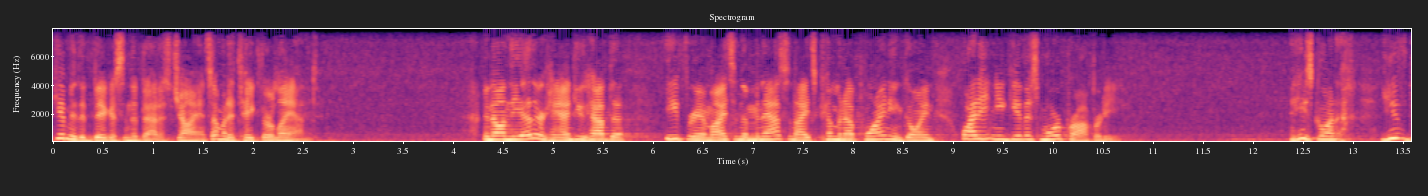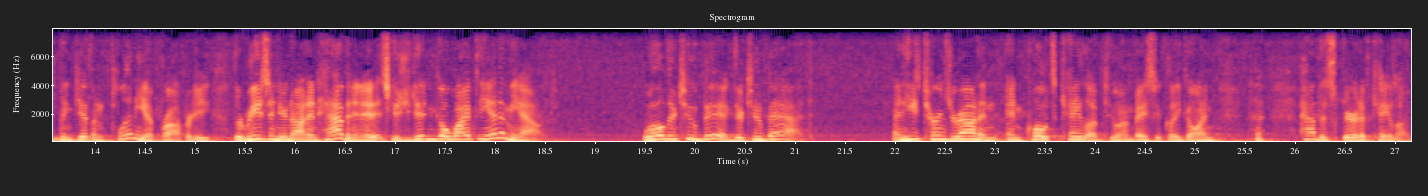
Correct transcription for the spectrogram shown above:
Give me the biggest and the baddest giants. I'm going to take their land. And on the other hand, you have the Ephraimites and the Manassanites coming up whining, going, Why didn't you give us more property? And he's going, You've been given plenty of property. The reason you're not inhabiting it is because you didn't go wipe the enemy out. Well, they're too big, they're too bad. And he turns around and, and quotes Caleb to him, basically going, Have the spirit of Caleb.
